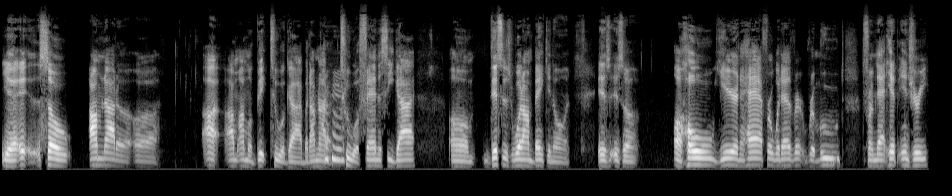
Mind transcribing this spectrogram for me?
Yeah, it, so I'm not a uh I I'm I'm a big Tua guy, but I'm not Mhm. a Tua fantasy guy. Um this is what I'm banking on is is a a whole year and a half or whatever removed from that hip injury.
